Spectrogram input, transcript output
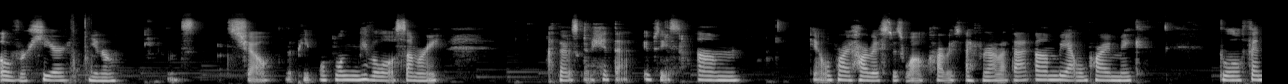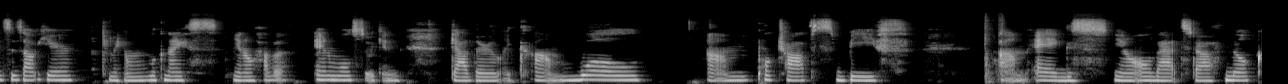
over here, you know. Let's, let's show the people. We'll give a little summary. I thought I was gonna hit that. Oopsies. Um, yeah, we'll probably harvest as well. Harvest. I forgot about that. Um, but yeah, we'll probably make the little fences out here to make them look nice. You know, have a animals so we can gather like um, wool, um, pork chops, beef, um, eggs. You know, all that stuff. Milk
